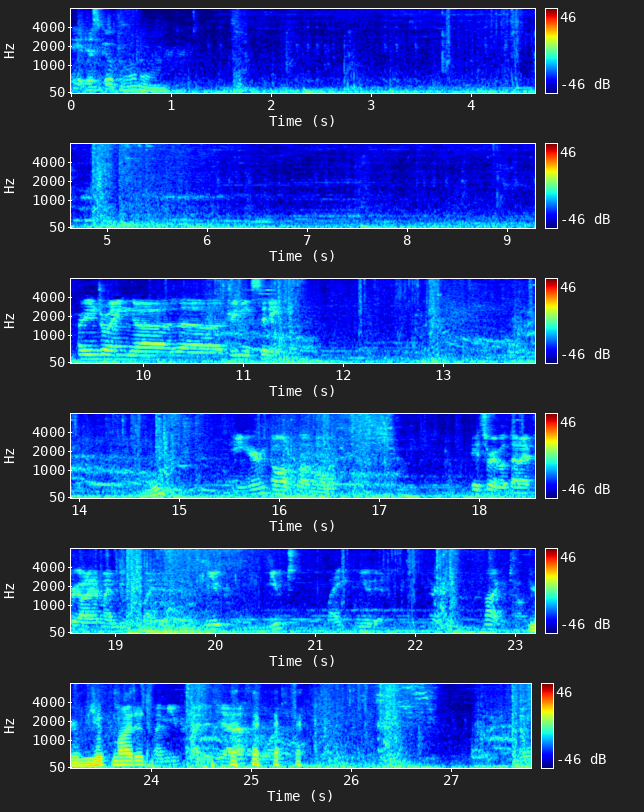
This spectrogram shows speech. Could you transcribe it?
Hey, Disco. Hold on. How are you enjoying uh, the Dreaming City? Can you hear me? Oh, hold on. Hey, sorry about that. I forgot I had my mute muted. Mute, mute, mic muted. Go. Now I can talk. You're mute minded? My mute muted. Yeah, that's the one. nope.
